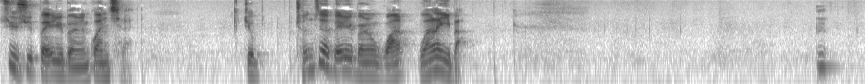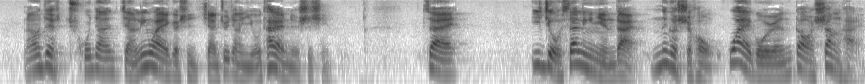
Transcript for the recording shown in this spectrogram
继续被日本人关起来，就纯粹被日本人玩玩了一把。然后再我讲讲另外一个是讲就讲犹太人的事情，在。一九三零年代，那个时候外国人到上海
